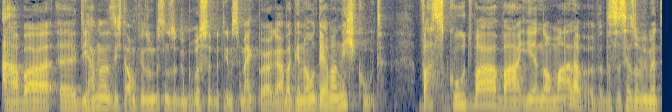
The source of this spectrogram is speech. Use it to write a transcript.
Aber äh, die haben da sich da irgendwie so ein bisschen so gebrüstet mit dem Smackburger, aber genau der war nicht gut. Was gut war, war ihr normaler. Das ist ja so wie mit,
